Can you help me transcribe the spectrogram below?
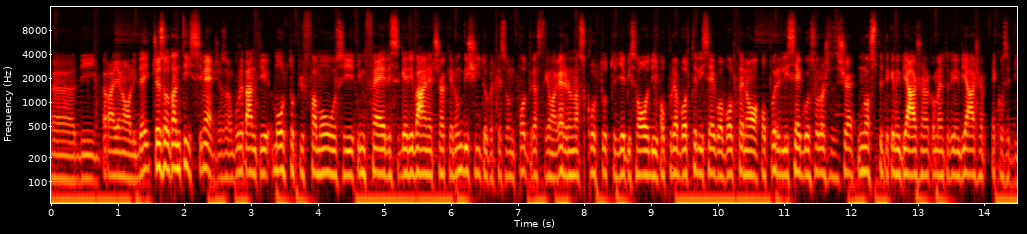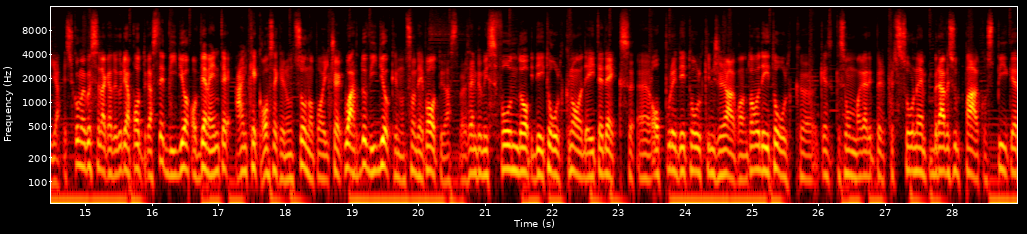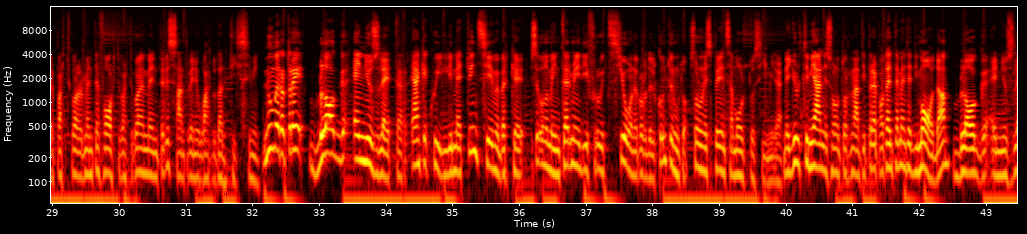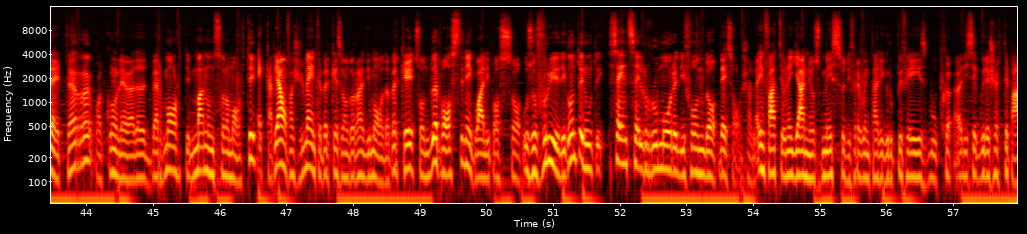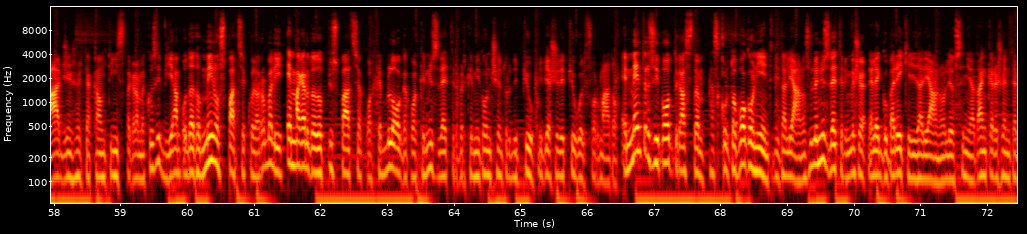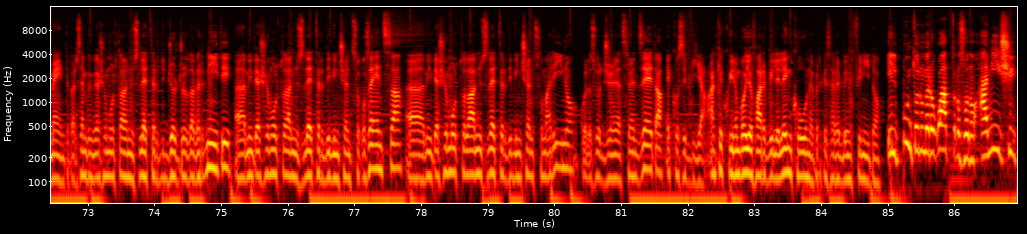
uh, di Ryan Holiday. Ce ne sono tantissimi, eh, ce ne sono pure tanti molto più famosi, Tim Ferris, Gary Vaynerchuk che non vi cito perché sono podcast che magari non ascolto tutti gli episodi, oppure a volte li seguo, a volte no, oppure li seguo solo se c'è un ospite che mi piace, un argomento che mi piace e così via. E siccome questa è la categoria podcast video, ovviamente anche cose che non sono poi, cioè guardo video che non sono dei podcast, per esempio mi sfondo dei talk, no, dei TEDx, eh, oppure dei talk in generale, quando trovo dei talk che, che sono magari per persone brave sul palco, speaker particolarmente forti, particolarmente interessanti, me ne guardo tantissimi. Numero 3, blog e newsletter. E anche qui li metto insieme perché secondo me in termini di fruizione proprio del contenuto sono un'esperienza molto simile. Negli ultimi anni sono tornati prepotentemente di moda blog e newsletter, qualcuno li aveva dati per morti ma non sono morti e capiamo facilmente perché sono tornati di moda, perché sono due posti nei quali posso usufruire dei contenuti senza il rumore di fondo dei social. E infatti io negli anni ho smesso di frequentare i gruppi Facebook, eh, di seguire certe pagine, certi account Instagram e così via, ho dato meno spazio a quella roba lì e magari ho dato più spazio a qualche blog, a qualche newsletter perché mi concentro di più, mi piace di più quel formato. E mentre sui podcast ascolto poco o niente di italiano, sulle newsletter invece ne leggo parecchie di italiano, le ho segnate anche recentemente. Per esempio, mi piace molto la newsletter di Giorgio Taverniti, eh, mi piace molto la newsletter di Vincenzo Cosenza, eh, mi piace molto la newsletter di Vincenzo Marino, quella sulla generazione Z e così via. Anche qui non voglio farvi l'elencone perché sarebbe infinito. Il punto numero 4 sono amici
